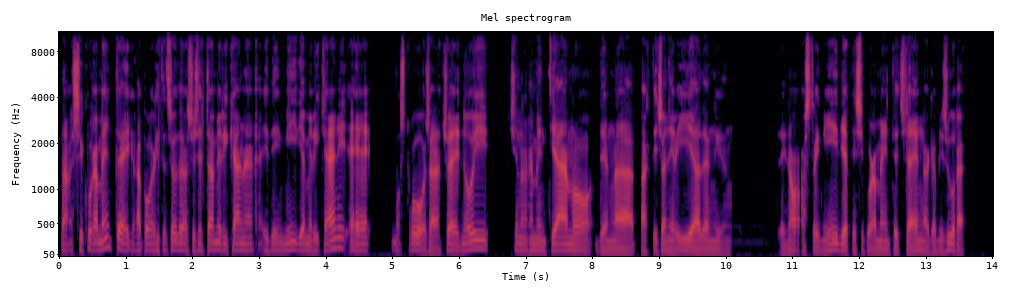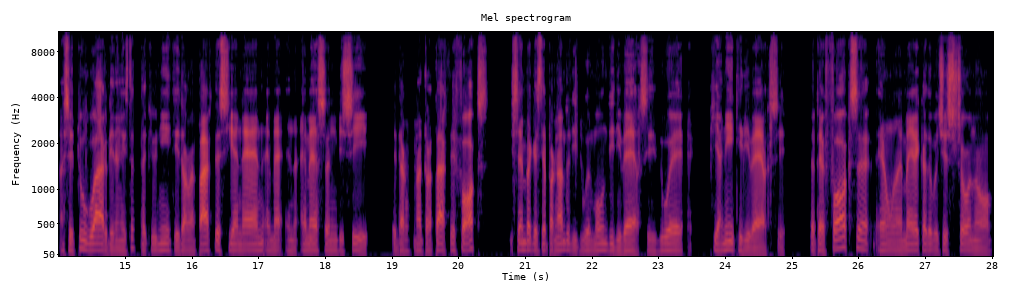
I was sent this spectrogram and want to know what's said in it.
No, sicuramente la polarizzazione della società americana e dei media americani è mostruosa, cioè noi ci lamentiamo della partigianeria del, dei nostri media che sicuramente c'è in larga misura, ma se tu guardi negli Stati Uniti da una parte CNN, MSNBC e da un'altra parte Fox, mi sembra che stia parlando di due mondi diversi, di due pianeti diversi. Per Fox è un'America dove ci sono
